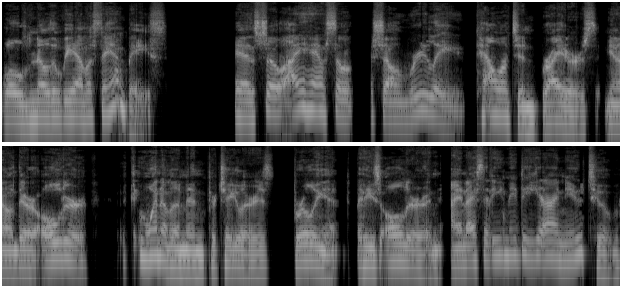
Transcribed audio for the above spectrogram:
we'll know that we have a fan base. And so I have some, some really talented writers, you know, they're older. One of them in particular is brilliant, but he's older. And, and I said, you need to get on YouTube.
